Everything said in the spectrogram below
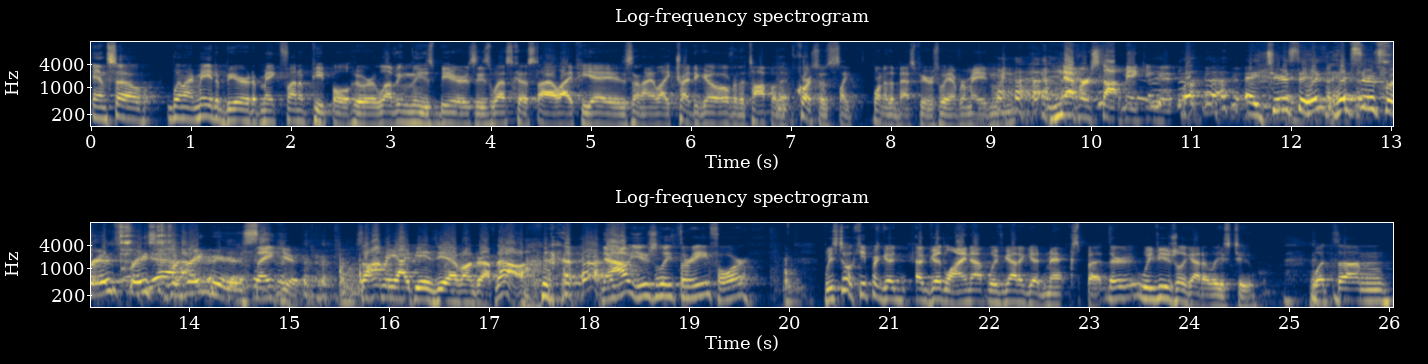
And so when I made a beer to make fun of people who are loving these beers, these West Coast style IPAs, and I like tried to go over the top with it. Of course, it was like one of the best beers we ever made, and we never stopped making it. Hey, cheers to hip- hipsters for inspiration for great beers. Thank you. So how many IPAs do you have on draft now? Now, usually three, four. We still keep a good a good lineup. We've got a good mix, but there we've usually got at least two. what's um,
